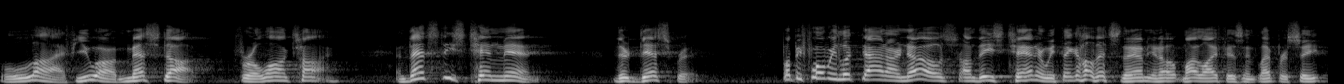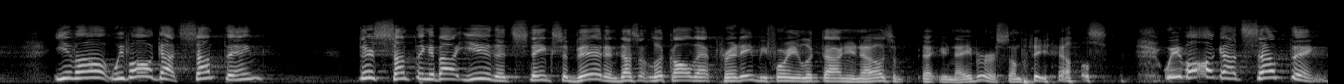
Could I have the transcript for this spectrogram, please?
life. You are messed up for a long time. And that's these 10 men. They're desperate. But before we look down our nose on these 10 or we think, oh, that's them, you know, my life isn't leprosy, you've all, we've all got something. There's something about you that stinks a bit and doesn't look all that pretty before you look down your nose at your neighbor or somebody else. We've all got something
